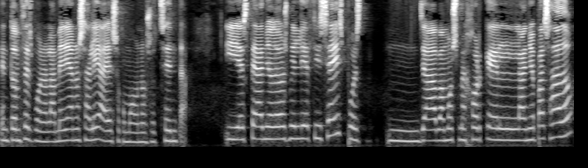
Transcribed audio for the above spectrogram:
Entonces, bueno, la media nos salía a eso, como a unos 80. Y este año de 2016, pues mm, ya vamos mejor que el año pasado,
